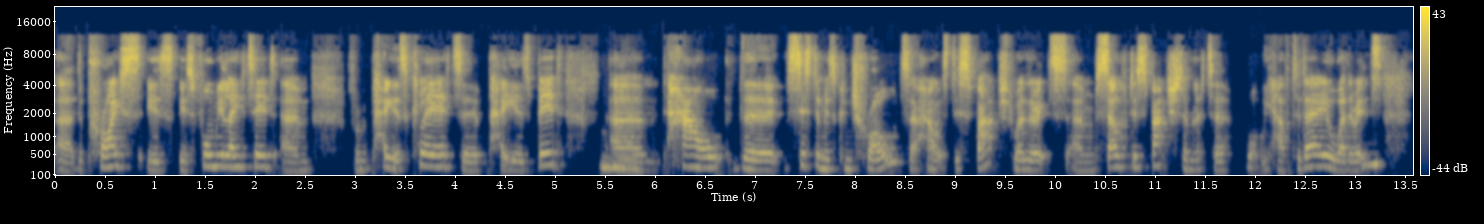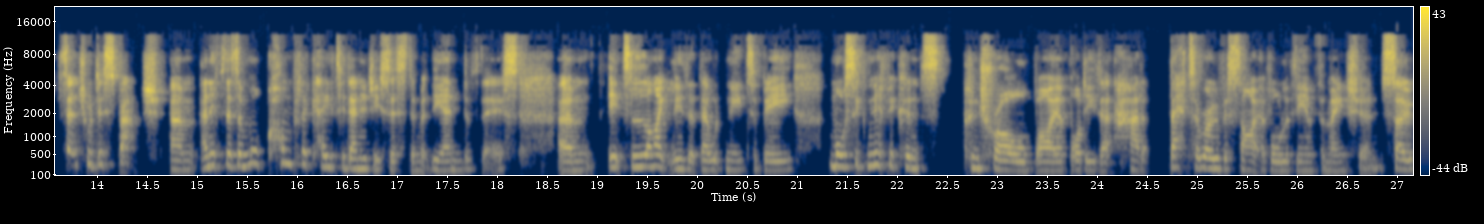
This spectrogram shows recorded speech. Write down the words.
uh, the price is is formulated um, from pay as clear to pay as bid. Mm-hmm. Um, how the system is controlled, so how it's dispatched, whether it's um, self dispatch similar to what we have today, or whether it's mm-hmm. central dispatch. Um, and if there's a more complicated energy system at the end of this, um, it's likely that there would need to be more significant control by a body that had better oversight of all of the information. So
